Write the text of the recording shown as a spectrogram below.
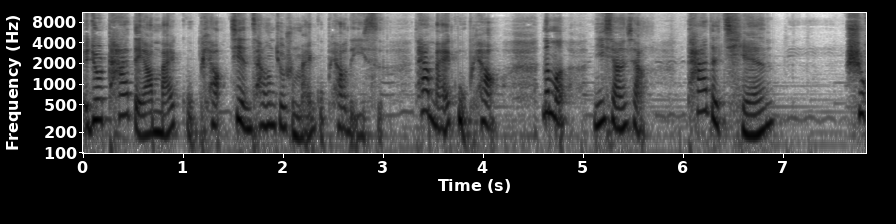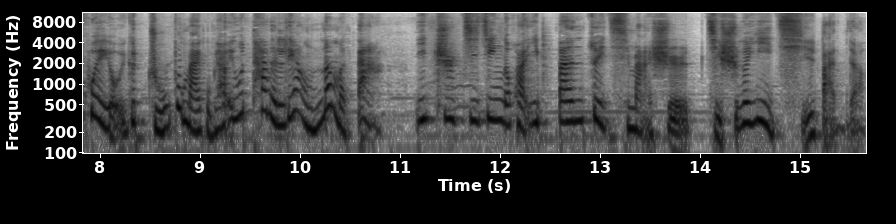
也就是他得要买股票，建仓就是买股票的意思。他要买股票，那么你想想，他的钱是会有一个逐步买股票，因为它的量那么大，一只基金的话，一般最起码是几十个亿起板的。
